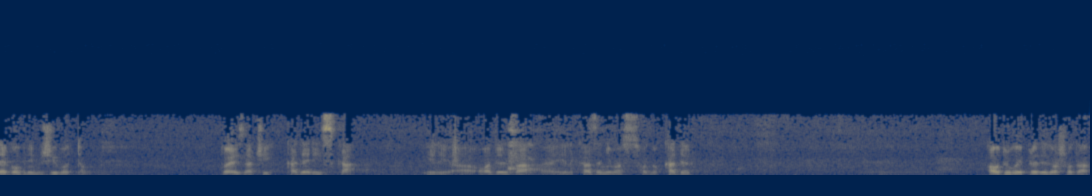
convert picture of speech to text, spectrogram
stegovnim životom. To je znači kaderijska ili a, odredba e, ili kaza njima shodno kader. A u drugoj predaj došlo da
